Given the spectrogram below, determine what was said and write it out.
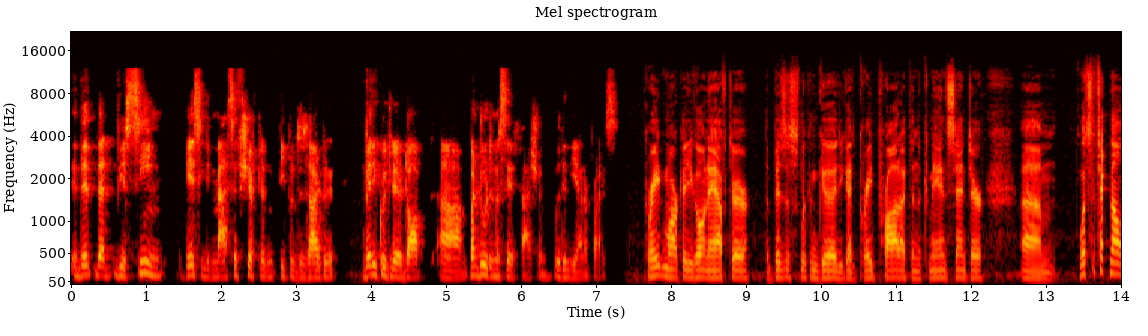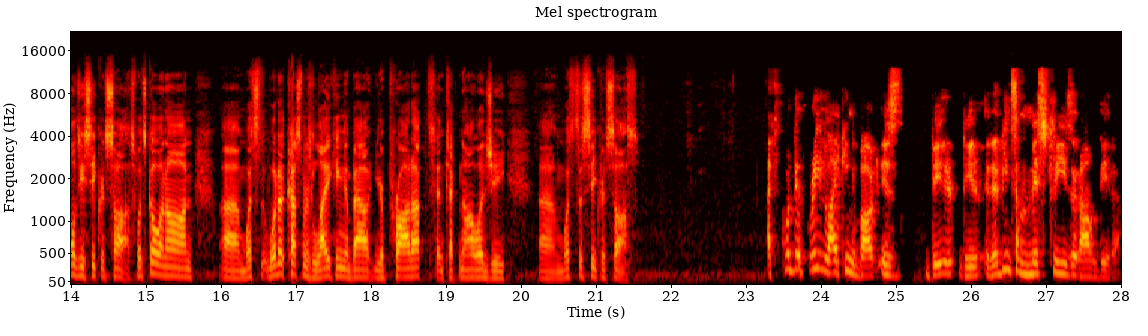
that, that we're seeing basically massive shift in people's desire to very quickly adopt, uh, but do it in a safe fashion within the enterprise. Great market you're going after. The business is looking good. You got great product in the command center. Um, what's the technology secret sauce? What's going on? Um, what's the, what are customers liking about your product and technology? Um, what's the secret sauce? I think what they're really liking about is there there there have been some mysteries around data,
